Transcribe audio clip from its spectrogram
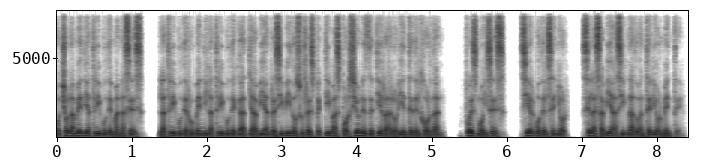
8. La media tribu de Manasés, la tribu de Rubén y la tribu de Gad ya habían recibido sus respectivas porciones de tierra al oriente del Jordán, pues Moisés, siervo del Señor, se las había asignado anteriormente.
